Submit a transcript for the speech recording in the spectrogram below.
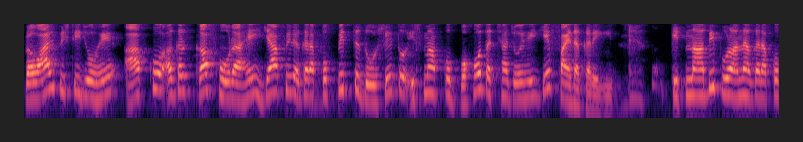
प्रवाल पिष्टी जो है, आपको अगर कफ हो रहा है या फिर अगर आपको पित्त दोष है तो इसमें आपको बहुत अच्छा जो है, ये फ़ायदा करेगी। कितना भी पुराना अगर आपको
